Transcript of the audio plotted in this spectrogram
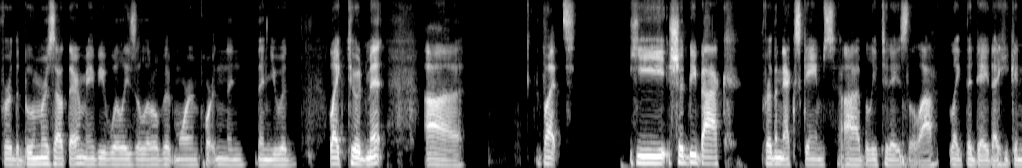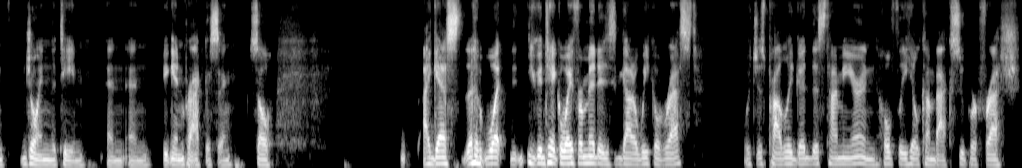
for the boomers out there, maybe Willie's a little bit more important than than you would like to admit. Uh, but he should be back for the next games. Uh, I believe today's the last, like the day that he can join the team and and begin practicing. So I guess the, what you can take away from it is you got a week of rest which is probably good this time of year. And hopefully he'll come back super fresh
